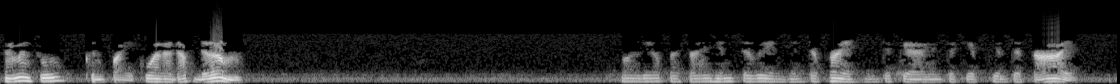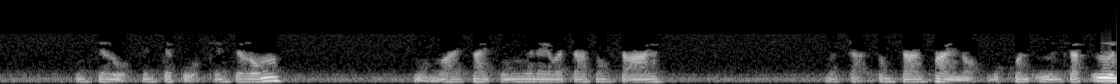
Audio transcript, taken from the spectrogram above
ให้มันสูงขึ้นไปกว่าระดับเดิมพอเลี้ยวไปใส่เห็นต่เวนเห็นต่ไพ่เห็นต่แก่เห็นต่เก็บเห็นต่ตาย เห็นแต่โลภเห็นแต่ปวดเห็นแต่หลงหมุน ว่ายใส่คงอยู่ในวัฏสงสารวัฏสงสารภายนอกบุคคลอื่นสัตว์อื่น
